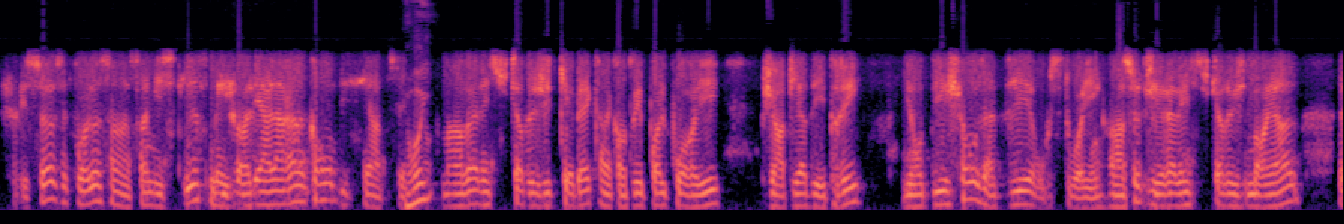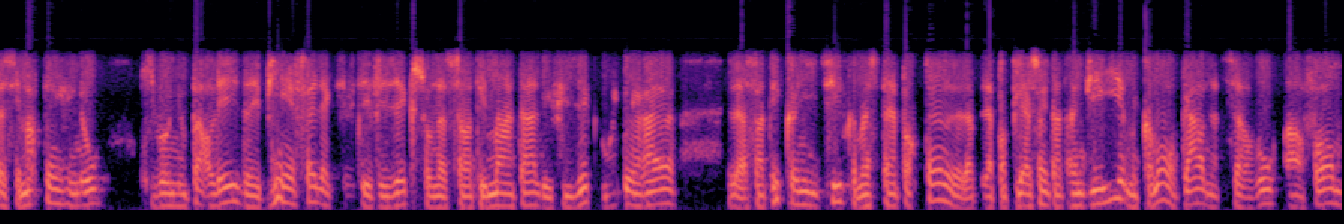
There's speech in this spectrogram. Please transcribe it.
Je ferai ça, cette fois-là, sans, sans mes cyclistes, mais je vais aller à la rencontre des scientifiques. Oui. Je m'en vais à l'Institut cardiologie de Québec rencontrer Paul Poirier puis Jean-Pierre Després ils ont des choses à dire aux citoyens. Ensuite, j'irai à l'Institut cardiologie de Montréal. Là, c'est Martin Junot qui va nous parler des bienfaits de l'activité physique sur notre santé mentale et physique. Louis Perrère, la santé cognitive, comment c'est important. La, population est en train de vieillir, mais comment on garde notre cerveau en forme?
